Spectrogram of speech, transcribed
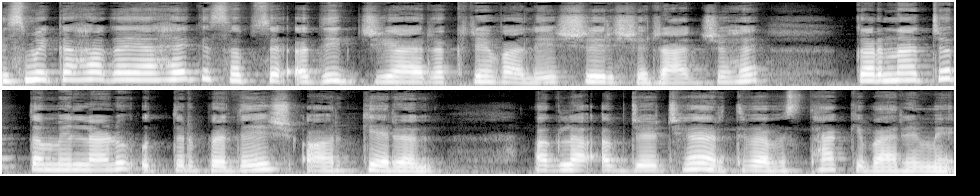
इसमें कहा गया है कि सबसे अधिक जीआई रखने वाले शीर्ष राज्य है कर्नाटक, तमिलनाडु, उत्तर प्रदेश और केरल। अगला अपडेट है अर्थव्यवस्था के बारे में।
